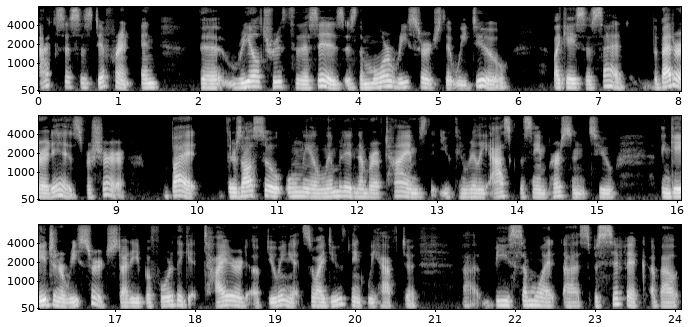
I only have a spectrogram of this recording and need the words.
access is different. And the real truth to this is, is the more research that we do, like Asa said, the better it is for sure. But there's also only a limited number of times that you can really ask the same person to engage in a research study before they get tired of doing it. So I do think we have to uh, be somewhat uh, specific about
